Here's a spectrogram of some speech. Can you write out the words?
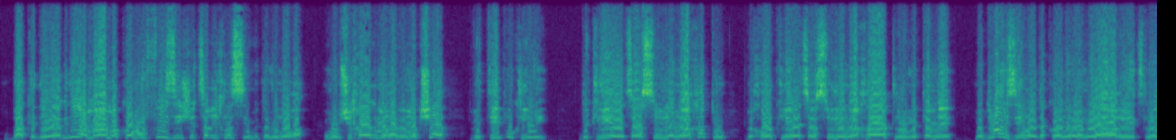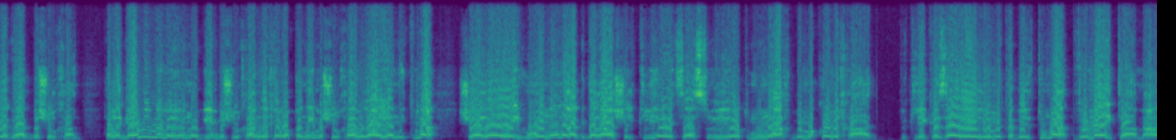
הוא בא כדי להגדיר מה המקום הפיזי שצריך לשים את המנורה. וממשיכה הגמרא ומקשה, וטיפו כלי דכלי עץ העשוי לנחת הוא, וכל כלי עץ העשוי לנחת לא מטמא. מדוע הזהירו את הכהנים עמי הארץ לא לגעת בשולחן? הרי גם אם הם היו נוגעים בשולחן לחם הפנים, השולחן לא היה נטמע, שהרי הוא עונה להגדרה של כלי עץ העשוי להיות מונח במקום אחד, וכלי כזה לא מקבל טומאה. ומה היא טעמה?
